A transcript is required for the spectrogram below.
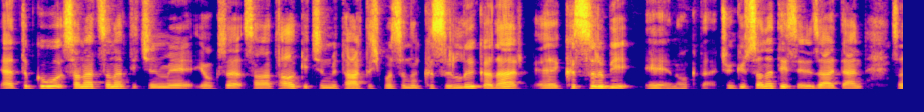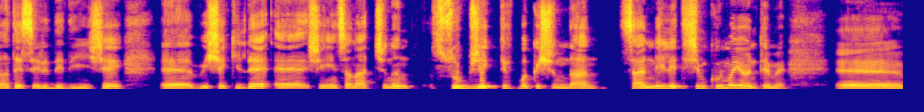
Yani tıpkı bu sanat sanat için mi yoksa sanat halk için mi tartışmasının kısırlığı kadar e, kısır bir e, nokta. Çünkü sanat eseri zaten sanat eseri dediğin şey e, bir şekilde e, şeyin sanatçının subjektif bakışından seninle iletişim kurma yöntemi. E,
